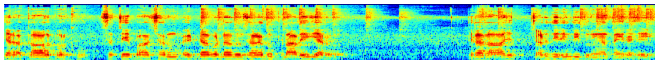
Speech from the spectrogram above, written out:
ਯਾਰ ਅਕਾਲ ਪੁਰਖ ਸੱਚੇ ਪਾਤਸ਼ਾਹ ਨੂੰ ਐਡਾ ਵੱਡਾ ਤੂੰ ਸਾਡਾ ਫੜਾ ਦੇ ਯਾਰ। ਤੇਰਾ ਰਾਜ ਚੜ੍ਹਦੀ ਰਹਿੰਦੀ ਦੁਨੀਆ ਤਾਈਂ ਰਹੇ।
